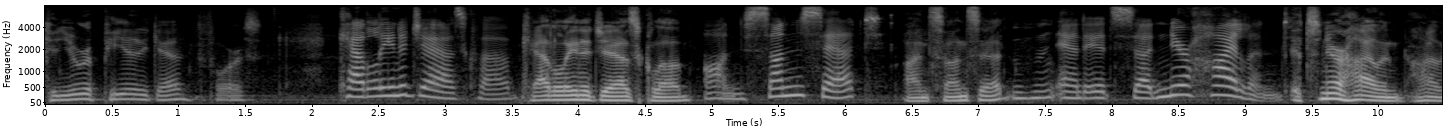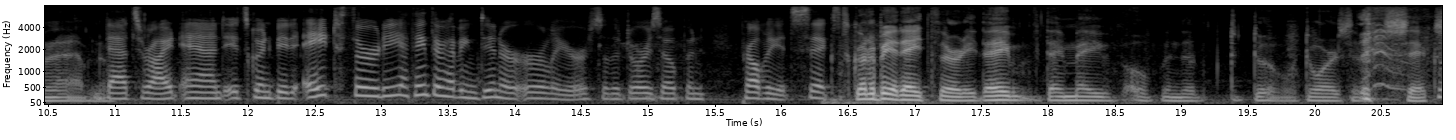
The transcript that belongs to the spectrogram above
can you repeat it again for us? Catalina Jazz Club Catalina Jazz Club on Sunset, on Sunset. hmm and it's uh, near Highland. It's near Highland Highland Avenue. That's right, and it's going to be at 8:30. I think they're having dinner earlier, so the doors open probably at six. it's going to be at 8:30. They they may open the d- doors at six.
